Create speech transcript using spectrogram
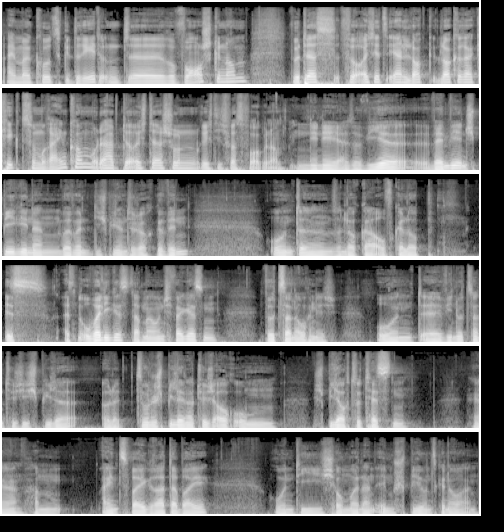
einmal kurz gedreht und äh, Revanche genommen. Wird das für euch jetzt eher ein lock lockerer Kick zum Reinkommen oder habt ihr euch da schon richtig was vorgenommen? Nee, nee, also wir, wenn wir ins Spiel gehen, dann wollen wir die Spiele natürlich auch gewinnen. Und äh, so ein locker Aufgalopp ist als ein Oberligist, darf man auch nicht vergessen, wird es dann auch nicht. Und äh, wir nutzen natürlich die Spieler, oder so eine Spiele natürlich auch, um Spiele auch zu testen. Ja, haben ein, zwei Grad dabei und die schauen wir dann im Spiel uns genauer an.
